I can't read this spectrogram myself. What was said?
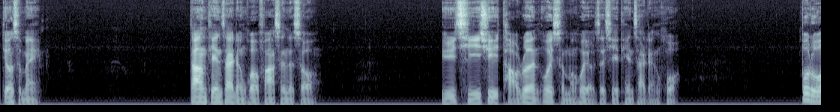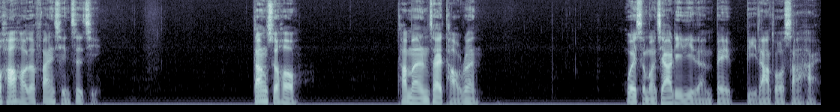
弟兄姊妹，当天灾人祸发生的时候，与其去讨论为什么会有这些天灾人祸，不如好好的反省自己。当时候，他们在讨论为什么加利利人被彼拉多杀害。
